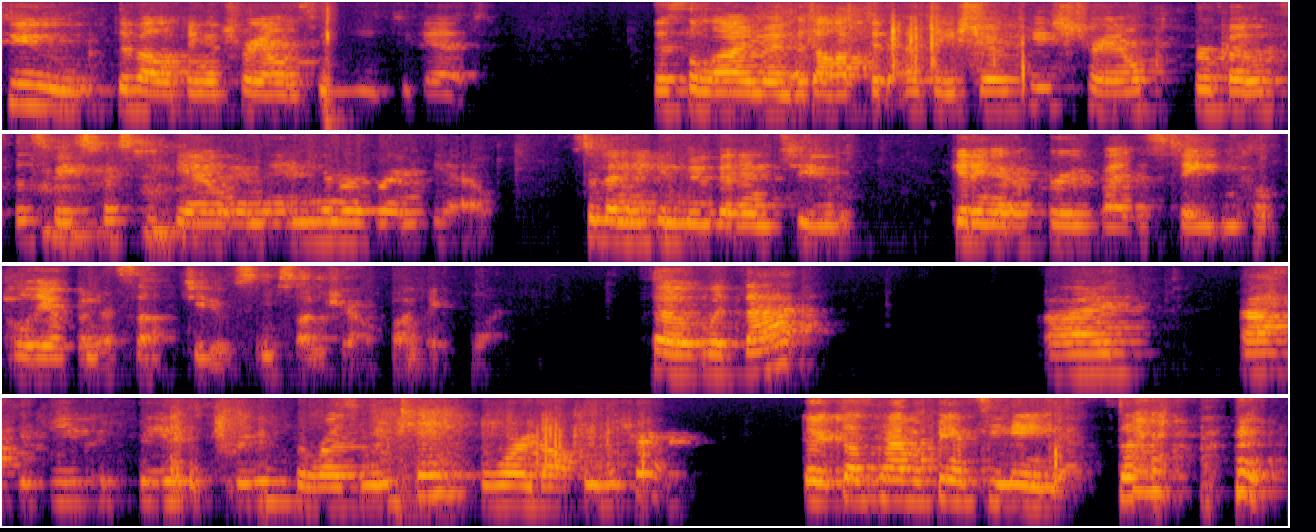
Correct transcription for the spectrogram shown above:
to developing a trail is we need to get this alignment adopted as a showcase trail for both the Space Coast TPO and the Indian River MPO. So then we can move it into getting it approved by the state and hopefully open us up to some Sun Trail funding for it. So with that, I ask if you could please approve the resolution for adopting the trail. It doesn't have a fancy name yet, so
